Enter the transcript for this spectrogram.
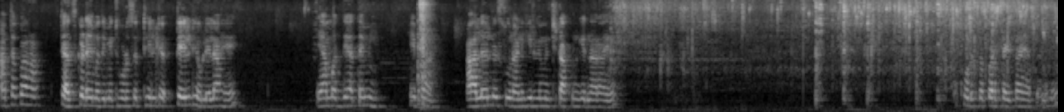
आता पहा त्याच कढईमध्ये मी थोडंसं तेल ठेव तेल ठेवलेलं आहे. यामध्ये आता मी हे पहा आलं लसूण आणि हिरवी मिरची टाकून घेणार आहे. थोडंसं परतायचं आहे आपल्याला हे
